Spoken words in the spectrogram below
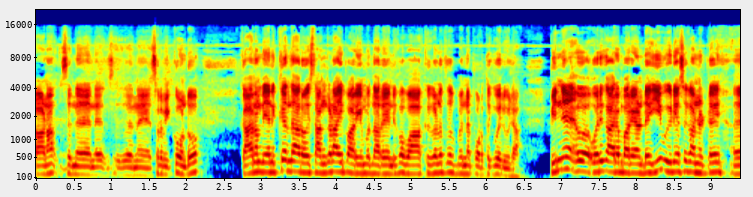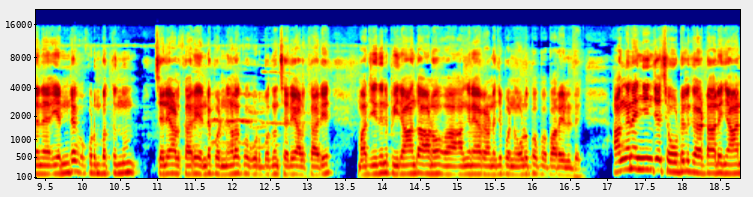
കാണാൻ പിന്നെ ശ്രമിക്കുകൊണ്ടു കാരണം എനിക്ക് എന്താ പറയുക സങ്കടമായി പറയുമ്പോൾ എന്താ പറയുക എനിക്ക് വാക്കുകൾ പിന്നെ പുറത്തേക്ക് വരില്ല പിന്നെ ഒരു കാര്യം പറയാണ്ട് ഈ വീഡിയോസ് കണ്ടിട്ട് എന്റെ കുടുംബത്തിൽ നിന്നും ചില ആൾക്കാർ എന്റെ പെണ്ണുങ്ങളെ കുടുംബത്തിൽ നിന്നും ചില ആൾക്കാർ മജീദിന് പിരാന്താണോ അങ്ങനെ ആണെങ്കിൽ പെണ്ണുങ്ങളോട് ഇപ്പോൾ പറയലുണ്ട്. അങ്ങനെ ഇനി ചോട്ടിൽ കേട്ടാൽ ഞാൻ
